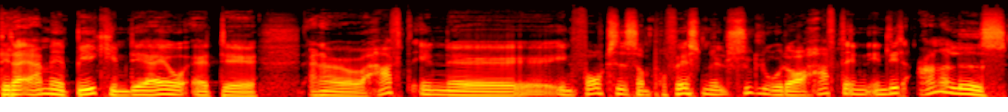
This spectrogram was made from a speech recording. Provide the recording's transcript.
det der er med Bekim, det er jo, at øh, han har jo haft en, øh, en fortid som professionel cykelrytter og haft en, en lidt anderledes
